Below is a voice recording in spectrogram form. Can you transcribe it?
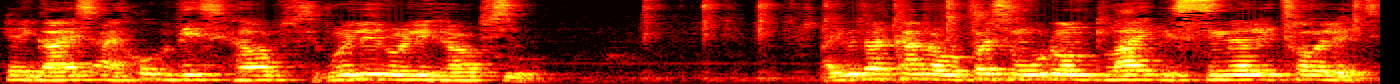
Hey guys i hope this helps really really helps you. Are you that kind of a person who don't like a smelly toilet?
